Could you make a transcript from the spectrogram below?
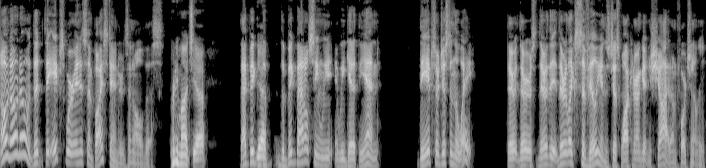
oh no no the the apes were innocent bystanders in all of this. Pretty much, yeah. That big Yeah. the, the big battle scene we we get at the end, the apes are just in the way. They're there's they're the, they're like civilians just walking around getting shot. Unfortunately,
